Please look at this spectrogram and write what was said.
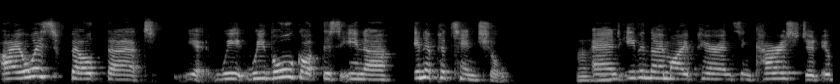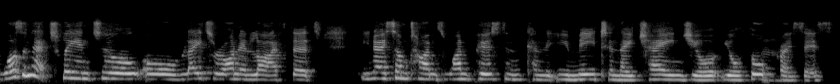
I always felt that yeah, we, we've all got this inner inner potential. Mm-hmm. And even though my parents encouraged it, it wasn't actually until or later on in life that, you know, sometimes one person can that you meet and they change your, your thought mm-hmm. process.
